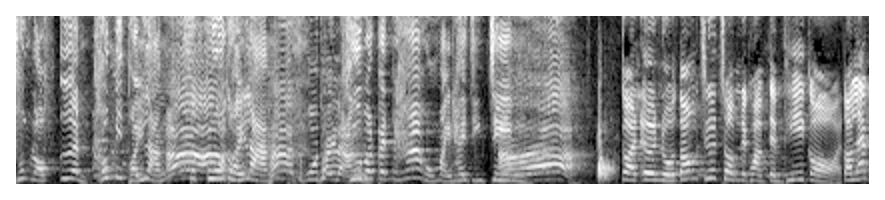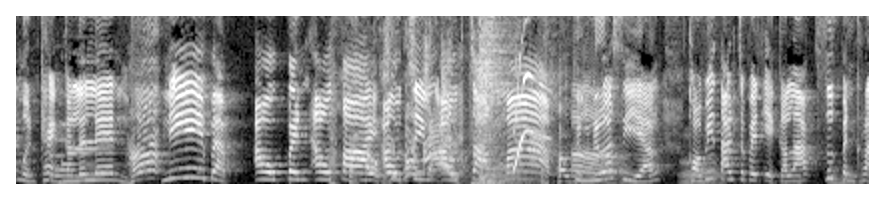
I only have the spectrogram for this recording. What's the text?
ช่วงร้องเอื้อนเขามีถอยหลังสกรูถอยหลังห้าสกูถอยหลังคือมันเป็นท่าของไหมไทยจริงอ่า ก่อนเอื่นหนูต้องชื่นชมในความเต็มที่ก่อน ตอนแรกเหมือนแข่งกันเล่นฮะ ๆ นี่แบบเอาเป็นเอาตาย เอาจริงเอาจังมาก ถึงเนื้อเสียงของพี่ตั๊กจะเป็นเอกลักษณ์ ซึ่งเป็นใคร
